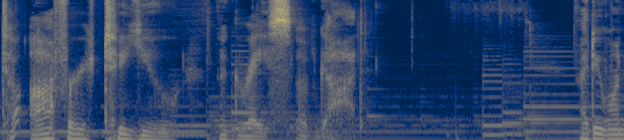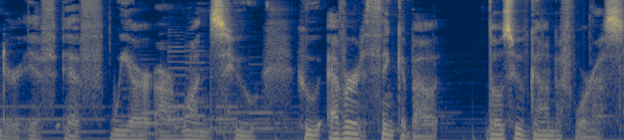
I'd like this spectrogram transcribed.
to offer to you the grace of God. I do wonder if if we are, our ones who who ever think about those who've gone before us,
